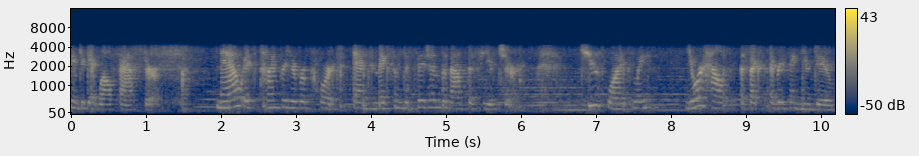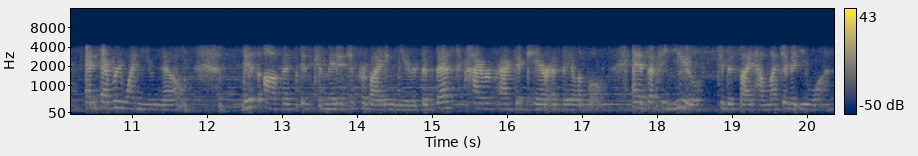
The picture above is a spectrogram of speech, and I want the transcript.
seem to get well faster. Now it's time for your report and to make some decisions about the future. Choose wisely. Your health affects everything you do and everyone you know. This office is committed to providing you the best chiropractic care available, and it's up to you to decide how much of it you want.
